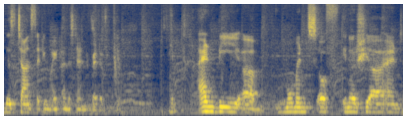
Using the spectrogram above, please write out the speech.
There's a chance that you might understand it better from here. And the um, moments of inertia and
